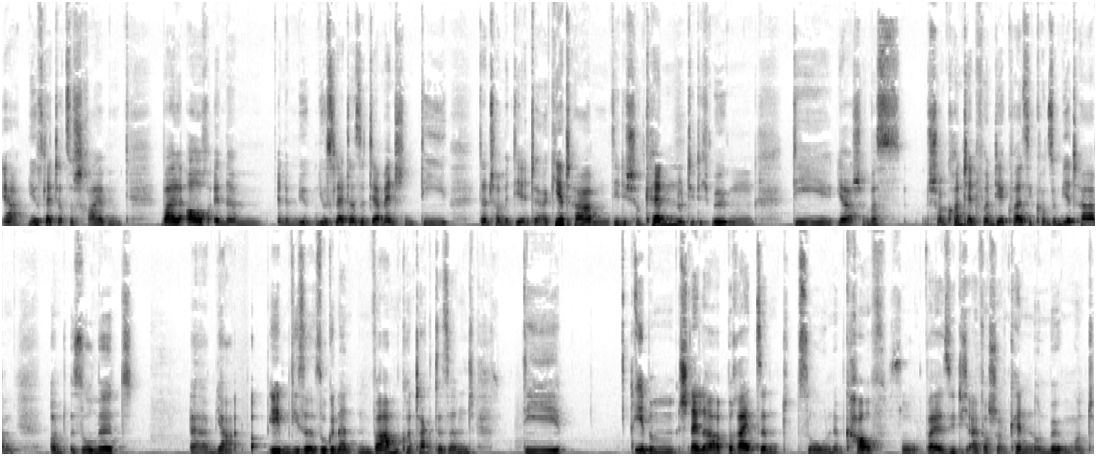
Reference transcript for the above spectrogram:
ja, Newsletter zu schreiben, weil auch in einem, in einem Newsletter sind ja Menschen, die dann schon mit dir interagiert haben, die dich schon kennen und die dich mögen, die ja schon was, schon Content von dir quasi konsumiert haben. Und somit ähm, ja eben diese sogenannten warmen Kontakte sind, die eben schneller bereit sind zu einem Kauf, so weil sie dich einfach schon kennen und mögen und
